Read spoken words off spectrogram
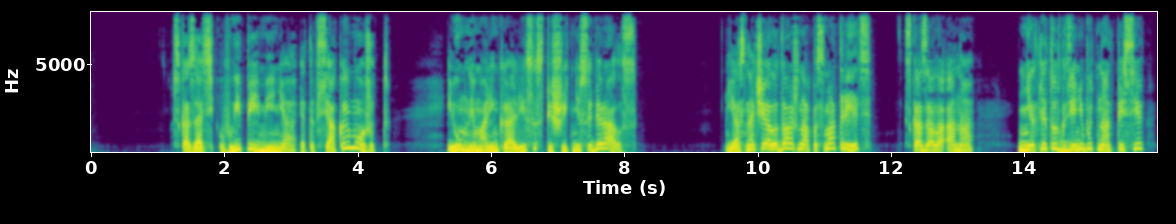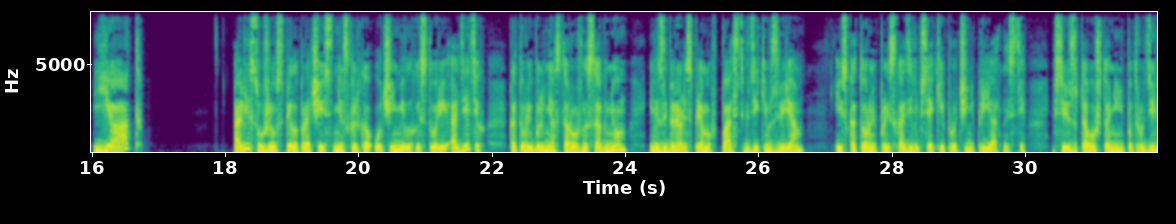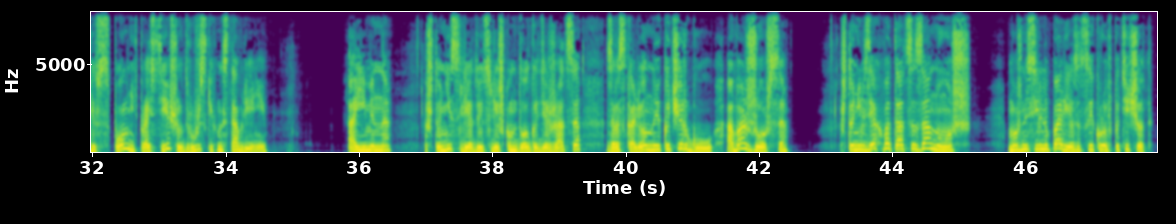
Сказать «выпей меня» — это всякое может. И умная маленькая Алиса спешить не собиралась. «Я сначала должна посмотреть», — сказала она, — «нет ли тут где-нибудь надписи «Яд»?» Алиса уже успела прочесть несколько очень милых историй о детях, которые были неосторожны с огнем или забирались прямо в пасть к диким зверям, и с которыми происходили всякие прочие неприятности, и все из-за того, что они не потрудились вспомнить простейших дружеских наставлений. А именно, что не следует слишком долго держаться за раскаленную кочергу, обожжешься, что нельзя хвататься за нож, можно сильно порезаться, и кровь потечет,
